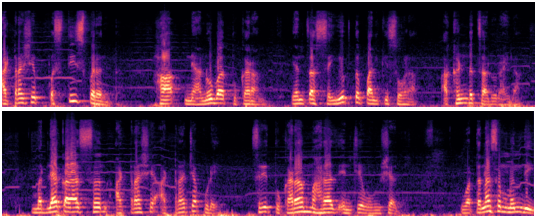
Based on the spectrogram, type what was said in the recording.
अठराशे पस्तीसपर्यंत हा ज्ञानोबा तुकाराम यांचा संयुक्त पालखी सोहळा अखंड चालू राहिला. मधल्या काळात सन अठराशे अठराच्या पुढे श्री तुकाराम महाराज यांचे वंशज वतनासंबंधी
